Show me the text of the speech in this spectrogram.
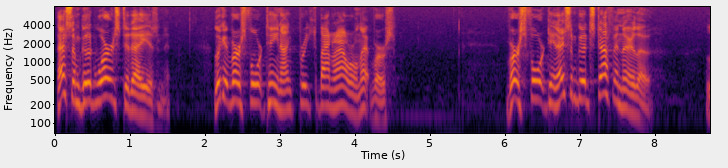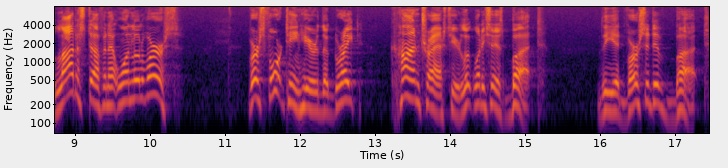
That's some good words today, isn't it? Look at verse 14. I preached about an hour on that verse. Verse 14, there's some good stuff in there, though. A lot of stuff in that one little verse. Verse 14 here, the great contrast here. Look what he says, but. The adversative but.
